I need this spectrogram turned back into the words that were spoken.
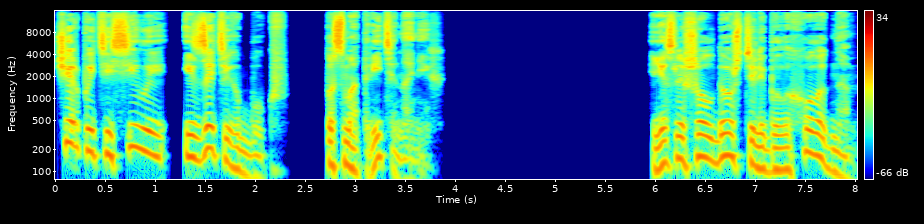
черпайте силы из этих букв. Посмотрите на них. Если шел дождь или было холодно,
